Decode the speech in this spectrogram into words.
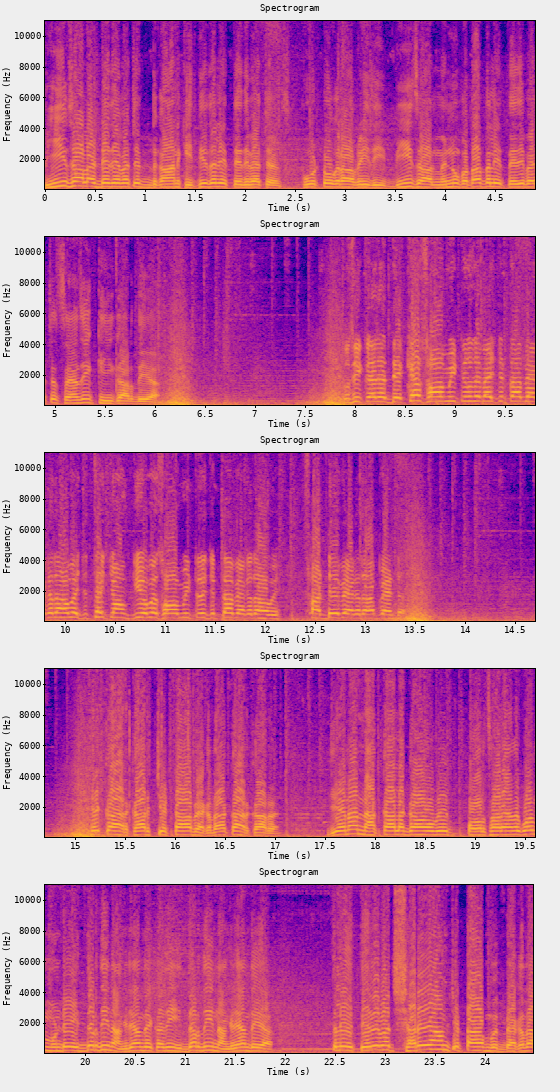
20 ਸਾਲ ਅੱਡੇ ਦੇ ਵਿੱਚ ਦੁਕਾਨ ਕੀਤੀ ਧਲੇਤੇ ਦੇ ਵਿੱਚ ਫੋਟੋਗ੍ਰਾਫਰੀ ਦੀ। 20 ਸਾਲ ਮੈਨੂੰ ਪਤਾ ਧਲੇਤੇ ਦੇ ਵਿੱਚ ਸੈਂਸੀ ਕੀ ਕਰਦੇ ਆ। ਤੁਸੀਂ ਕਹਿੰਦੇ ਦੇਖਿਆ 100 ਮੀਟਰ ਦੇ ਵਿੱਚ ਚਿੱਟਾ ਵਿਕਦਾ ਹੋਵੇ ਜਿੱਥੇ ਚੌਂਕੀ ਹੋਵੇ 100 ਮੀਟਰ ਚਿੱਟਾ ਵਿਕਦਾ ਹੋਵੇ ਸਾਡੇ ਵਿਕਦਾ ਪਿੰਡ। ਇੱਥੇ ਘਰ ਘਰ ਚਿੱਟਾ ਵਿਕਦਾ ਘਰ ਘਰ। ਜੇ ਨਾ ਨਾਕਾ ਲੱਗਾ ਹੋਵੇ ਪੁਲਿਸ ਵਾਲਿਆਂ ਦੇ ਕੋਲ ਮੁੰਡੇ ਇੱਧਰ ਦੀ ਲੰਘ ਜਾਂਦੇ ਕਦੀ ਇੱਧਰ ਦੀ ਲੰਘ ਜਾਂਦੇ ਆ। ਧਲੇਤੇ ਦੇ ਵਿੱਚ ਸ਼ਰੇਆਮ ਚਿੱਟਾ ਵਿਕਦਾ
